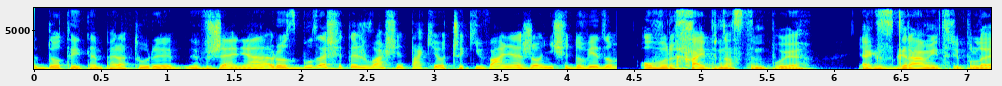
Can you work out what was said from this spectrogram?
do tej temperatury wrzenia. Rozbudza się też właśnie takie oczekiwania, że oni się dowiedzą, Overhype następuje. Jak z grami AAA.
